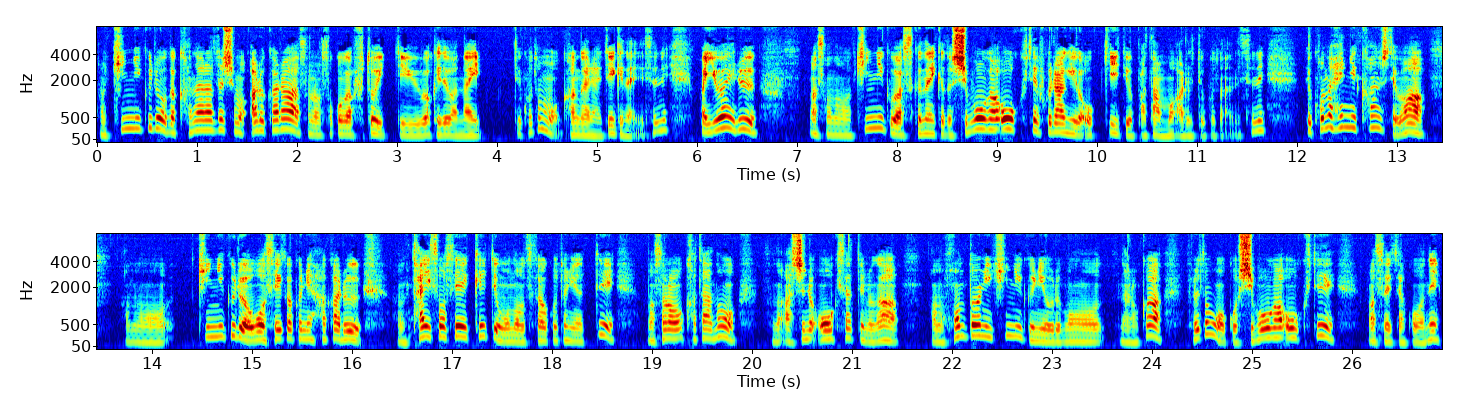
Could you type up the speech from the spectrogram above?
その筋肉量が必ずしもあるから、その、そこが太いっていうわけではないっていうことも考えないといけないですよね。まあ、いわゆる、まあ、その筋肉は少ないけど脂肪が多くてふくらはぎが大きいというパターンもあるということなんですよね。で、この辺に関しては、あの、筋肉量を正確に測る体組成計というものを使うことによって、まあ、その方のその足の大きさっていうのがあの本当に筋肉によるものなのかそれともこう脂肪が多くて、まあ、そういったこうね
